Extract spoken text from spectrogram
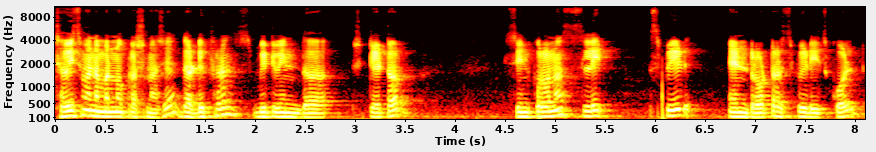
છવ્વીસમાં નંબરનો પ્રશ્ન છે the difference between the stator synchronous slip speed and rotor speed is called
